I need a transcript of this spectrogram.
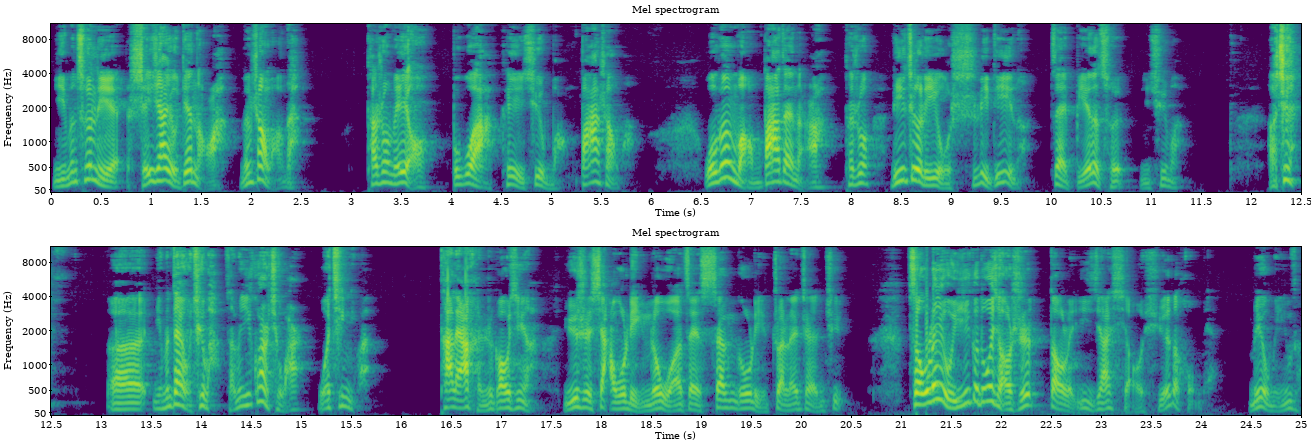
你们村里谁家有电脑啊？能上网的？”他说没有，不过啊可以去网吧上网。我问网吧在哪儿啊？他说离这里有十里地呢。在别的村，你去吗？啊，去。呃，你们带我去吧，咱们一块去玩，我请你们。他俩很是高兴啊，于是下午领着我在山沟里转来转去，走了有一个多小时，到了一家小学的后面，没有名字，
